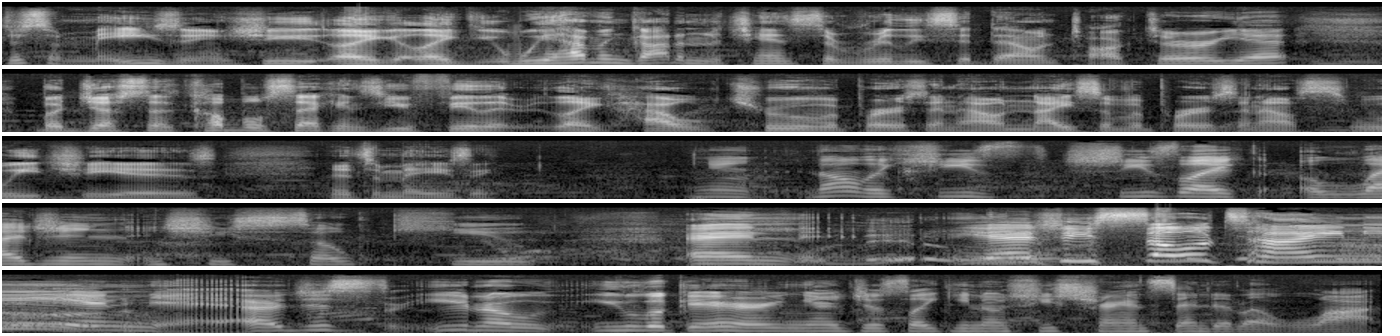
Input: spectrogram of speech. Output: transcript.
just amazing. She like like we haven't gotten a chance to really sit down and talk to her yet, mm-hmm. but just a couple seconds you feel it like how true of a person, how nice of a person, how sweet she is, and it's amazing. yeah, no, like she's she's like a legend, and she's so cute, and yeah, she's so tiny, and I just you know you look at her and you're just like you know she's transcended a lot,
